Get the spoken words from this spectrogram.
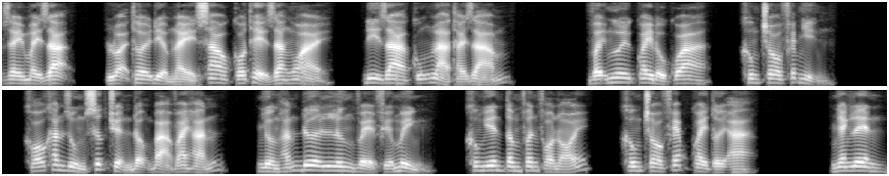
dày mày dạ loại thời điểm này sao có thể ra ngoài, đi ra cũng là thái giám. Vậy ngươi quay đầu qua, không cho phép nhìn. Khó khăn dùng sức chuyển động bả vai hắn, nhường hắn đưa lưng về phía mình không yên tâm phân phó nói, không cho phép quay tới a. Nhanh lên,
